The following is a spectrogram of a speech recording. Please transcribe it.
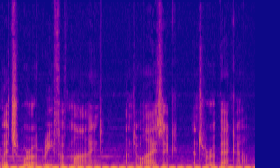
which were a grief of mind unto Isaac and to Rebekah.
